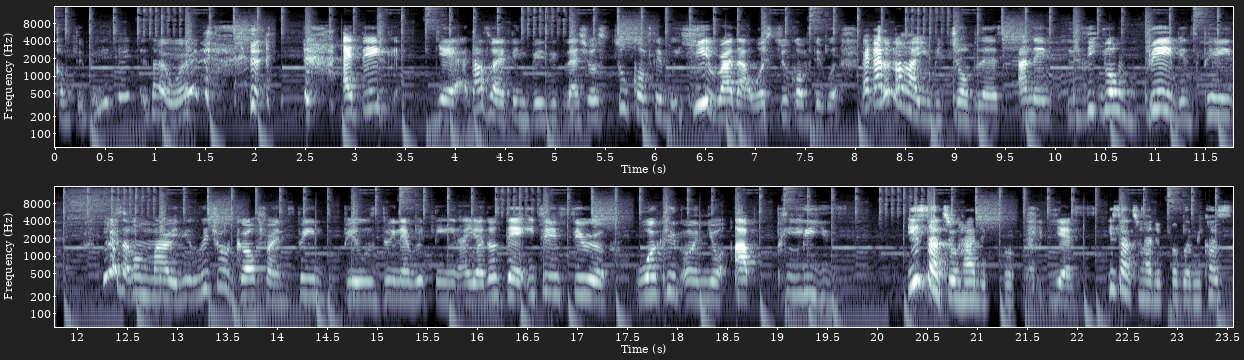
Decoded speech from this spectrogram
comfortability. Is that a word? I think yeah, that's what I think basically that she was too comfortable. He rather was too comfortable. Like I don't know how you be jobless and then your babe is paying. You guys are not married. Your literal girlfriend is paying the bills, doing everything, and you're just there eating cereal, working on your app. Please, Issa too had the problem. yes, Issa too had the problem because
